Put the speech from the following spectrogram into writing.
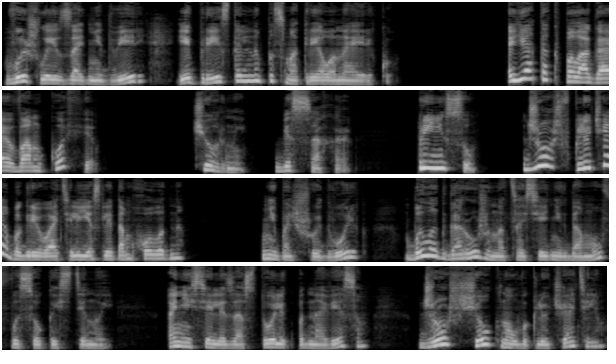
вышла из задней двери и пристально посмотрела на Эрику. «Я так полагаю, вам кофе?» «Черный, без сахара. Принесу. Джош, включи обогреватель, если там холодно». Небольшой дворик был отгорожен от соседних домов высокой стеной. Они сели за столик под навесом. Джош щелкнул выключателем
